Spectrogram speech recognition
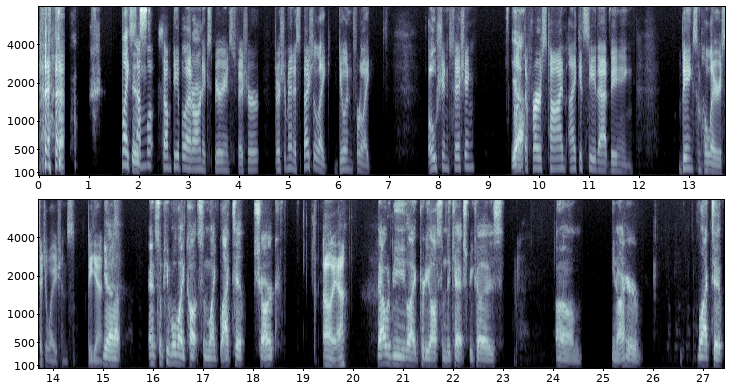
like Just- some some people that aren't experienced fisher fishermen, especially like doing for like ocean fishing. yeah, like the first time, I could see that being being some hilarious situations. Begin. yeah. And some people like caught some like black tip shark. Oh yeah. That would be like pretty awesome to catch because um you know i hear black tip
